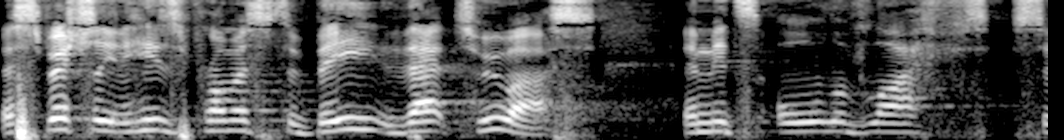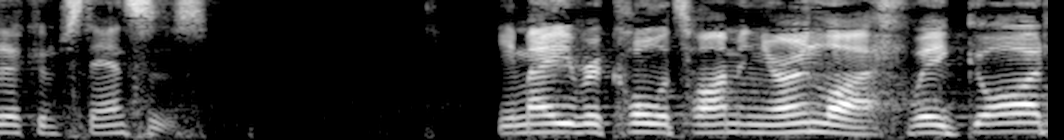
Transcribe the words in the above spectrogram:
especially in His promise to be that to us amidst all of life's circumstances. You may recall a time in your own life where God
